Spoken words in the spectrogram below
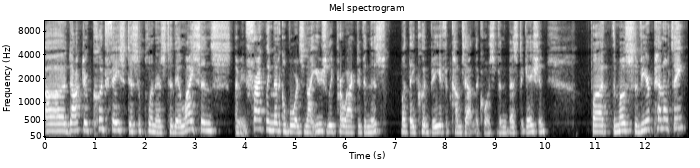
A uh, doctor could face discipline as to their license. I mean, frankly, medical boards are not usually proactive in this, but they could be if it comes out in the course of an investigation. But the most severe penalty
